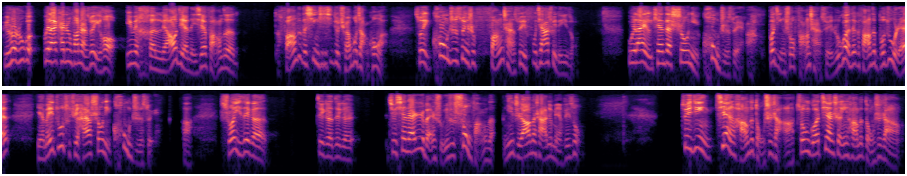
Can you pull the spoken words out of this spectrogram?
比如说，如果未来开征房产税以后，因为很了解哪些房子。房子的信息就全部掌控了，所以控制税是房产税附加税的一种。未来有一天再收你控制税啊，不仅收房产税，如果你这个房子不住人，也没租出去，还要收你控制税啊。所以这个这个这个，就现在日本属于是送房子，你只要那啥就免费送。最近建行的董事长啊，中国建设银行的董事长，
